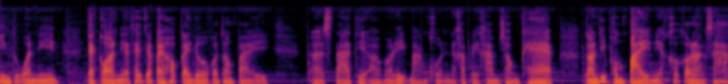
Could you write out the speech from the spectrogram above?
ยิ่งทุกวันนี้ แต่ก่อนเนี่ยถ้าจะไปฮอกไกโดก็ต้องไป สตาร์ที่อาโอโมริบางคนนะครับไปข้ามช่องแคบ ตอนที่ผมไปเนี่ยเขากำลังสร้าง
